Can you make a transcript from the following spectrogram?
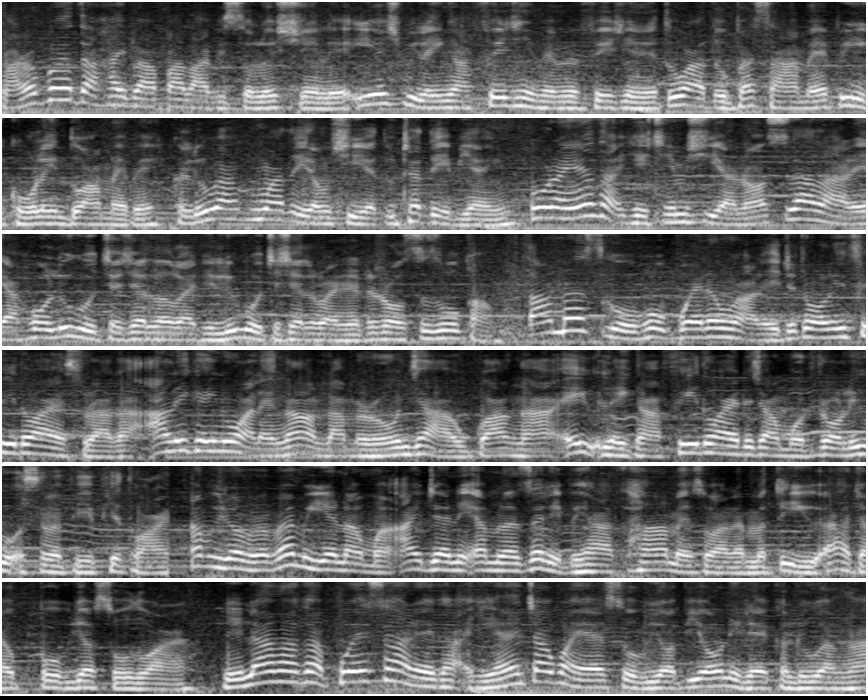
ငါတို့ဘက်က hyper ပါလာပြီဆိုလို့ရှိရင်လေ EHP လည်းငါ face ချင်းပဲမ face ချင်းလေသူကသူဘတ်စာမယ်ပြီးရင်ကိုလိန်သွားမယ်ပဲဂလူကခုမှသေးတော့ရှိရသူထက်သေးပြန်ကိုရန်ရသာရေးချင်းမရှိရနော်စလာလာတွေကဟိုလူကိုချက်ချက်လောက်လိုက်ဒီလူကိုချက်ချက်လောက်လိုက်နေတော်တော်စိုးစိုးကောင်းတာမတ်ကိုဟိုပွဲတုန်းကလေတော်တော်လေးဖေးသွားရဲဆိုတာကအာလီဂိန်းတို့ကလည်းငါ့ကိုလာမရုံးကြဘူးကွာငါအိတ်လိန်ကဖေးသွားရတဲ့ကြောင့်မို့တော်တော်လေးကိုအဆင်မပြေဖြစ်သွားတယ်နောက်ပြီးတော့ rubber မီရဲ့နောက်မှာ item တွေ ambulance တွေဘယ်ဟာထားမယ်ဆိုတာလည်းမသိဘူးအဲအကြောင့်ပို့ပြီးတော့စိုးသွားတယ်လေလာမကပွဲစားတဲ့ကအရန်ကြောက်ပါရဲဆိုပြီးတော့ပြောနေတဲ့ဂလူကငါ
